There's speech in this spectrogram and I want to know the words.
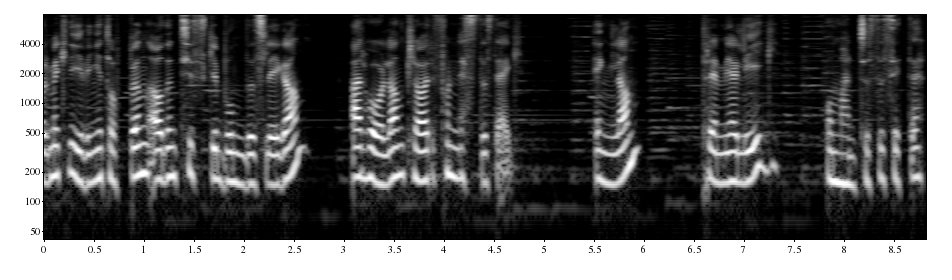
år med kniving i toppen av den tyske Bundesligaen, er Haaland klar for neste steg. England, Premier League og Manchester City.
